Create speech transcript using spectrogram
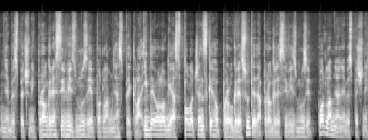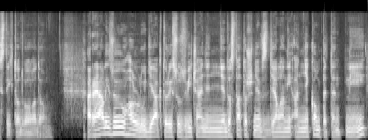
nebezpečný. Progresivizmus je podľa mňa z pekla. Ideológia spoločenského progresu, teda progresivizmus, je podľa mňa nebezpečný z týchto dôvodov. Realizujú ho ľudia, ktorí sú zvyčajne nedostatočne vzdelaní a nekompetentní,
